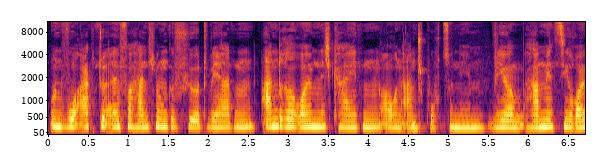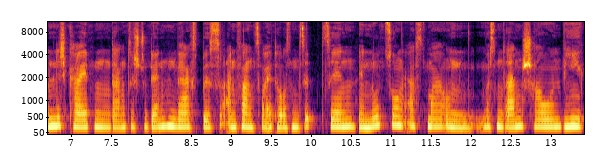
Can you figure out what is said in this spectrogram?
und wo aktuell Verhandlungen geführt werden, andere Räumlichkeiten auch in Anspruch zu nehmen. Wir haben jetzt die Räumlichkeiten dank des Studentenwerks bis Anfang 2017 in Nutzung erstmal und müssen dann schauen, wie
